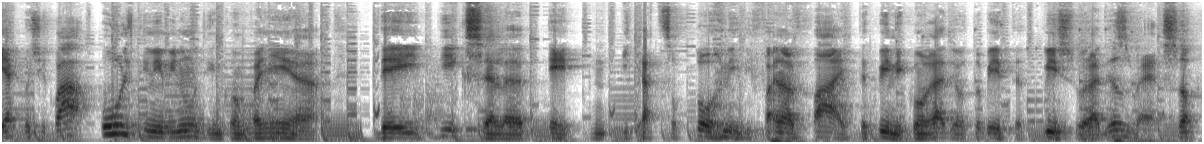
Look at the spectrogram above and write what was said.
Rieccoci qua, ultimi minuti in compagnia dei pixel e i cazzottoni di Final Fight, quindi con Radio 8 bit qui su Radio Sverso.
